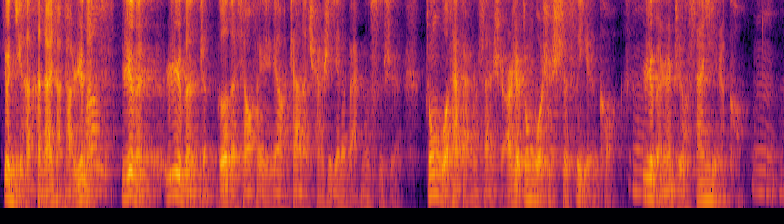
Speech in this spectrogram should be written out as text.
就你很很难想象，日本日本日本整个的消费量占了全世界的百分之四十，中国才百分之三十，而且中国是十四亿人口，日本人只有三亿人口。嗯嗯，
